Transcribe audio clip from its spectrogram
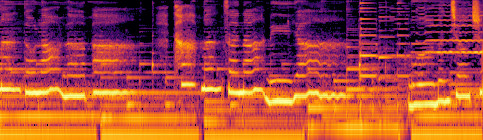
们都老了吧？他们在哪里呀？我们就这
